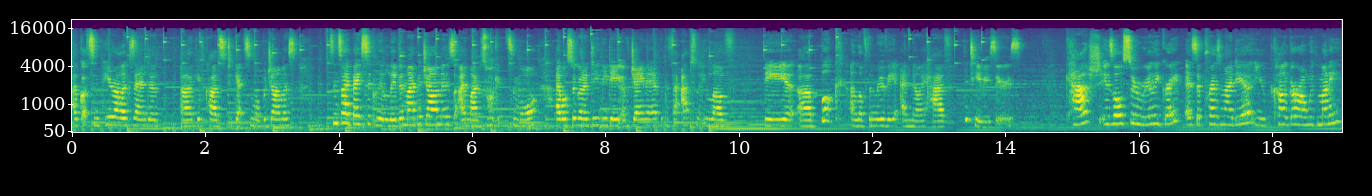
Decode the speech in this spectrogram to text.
I've got some Peter Alexander uh, gift cards to get some more pyjamas. Since I basically live in my pyjamas, I might as well get some more. I've also got a DVD of Jane Eyre because I absolutely love the uh, book, I love the movie, and now I have the TV series. Cash is also really great as a present idea. You can't go wrong with money.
